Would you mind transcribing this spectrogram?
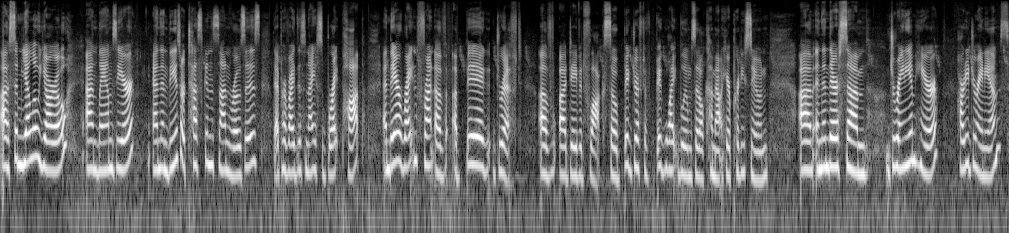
Uh, some yellow yarrow and lamb's ear. And then these are Tuscan Sun roses that provide this nice bright pop. And they are right in front of a big drift of uh, David phlox. So big drift of big white blooms that'll come out here pretty soon. Um, and then there's some geranium here, hardy geraniums,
